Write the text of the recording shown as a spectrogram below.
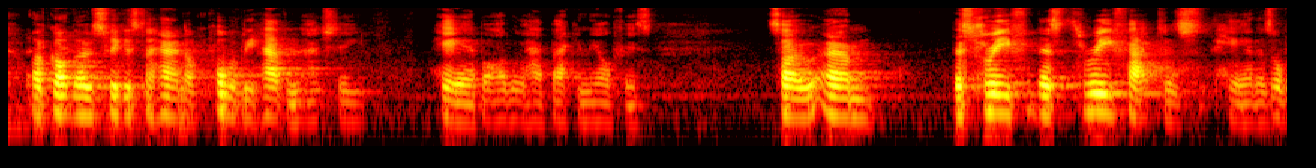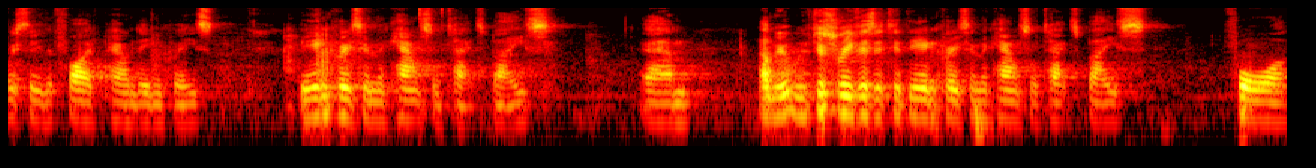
I've got those figures to hand. I probably haven't actually here, but I will have back in the office. So um, there's three there's three factors here. There's obviously the £5 increase, the increase in the council tax base, um, and we, we've just revisited the increase in the council tax base for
